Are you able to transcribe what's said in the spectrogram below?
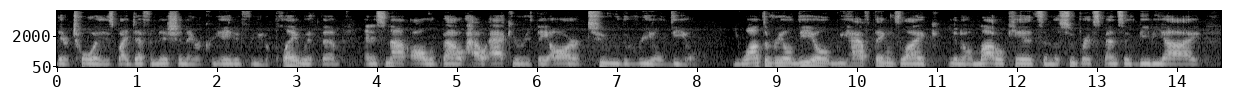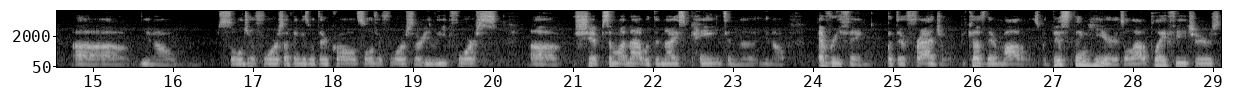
they're toys. By definition, they were created for you to play with them, and it's not all about how accurate they are to the real deal. You want the real deal, we have things like, you know, model kits and the super expensive BBI, uh, uh, you know, Soldier Force, I think is what they're called, Soldier Force or Elite Force uh, ships and whatnot with the nice paint and the, you know, everything, but they're fragile because they're models. But this thing here, it's a lot of play features.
